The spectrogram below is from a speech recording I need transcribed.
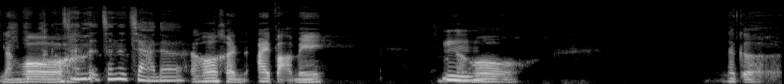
然后 真的真的假的？然后很爱把妹，嗯，然后那个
